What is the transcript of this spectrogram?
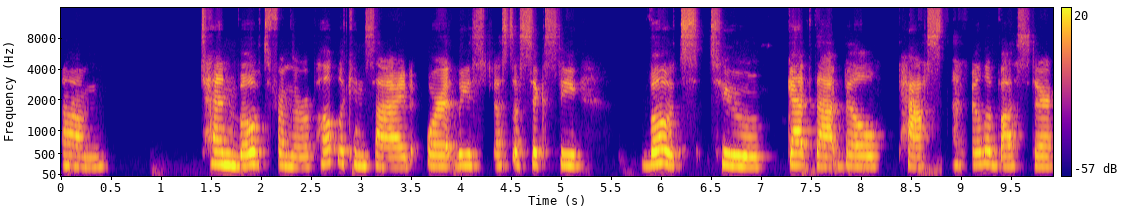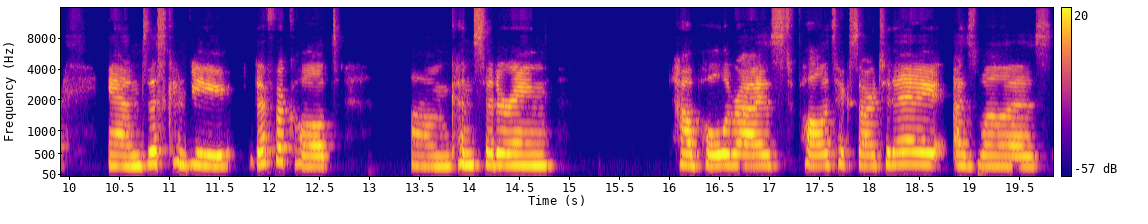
um, 10 votes from the Republican side, or at least just a 60 votes to get that bill past the filibuster. And this can be difficult um, considering how polarized politics are today, as well as,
